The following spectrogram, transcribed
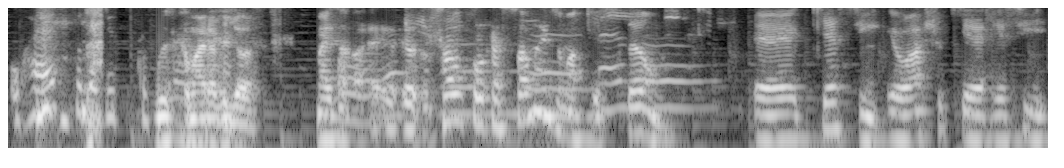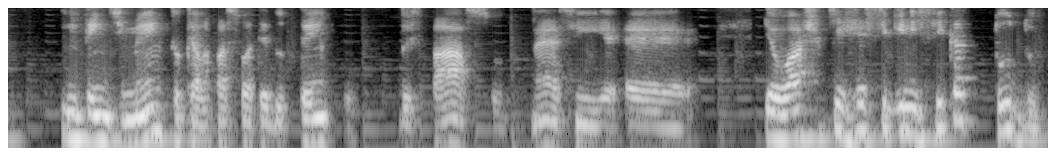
o resto da discussão. Música maravilhosa. Mas eu, eu só vou colocar só mais uma questão, é, que assim, eu acho que é esse entendimento que ela passou a ter do tempo, do espaço, né? Assim, é, eu acho que ressignifica tudo.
